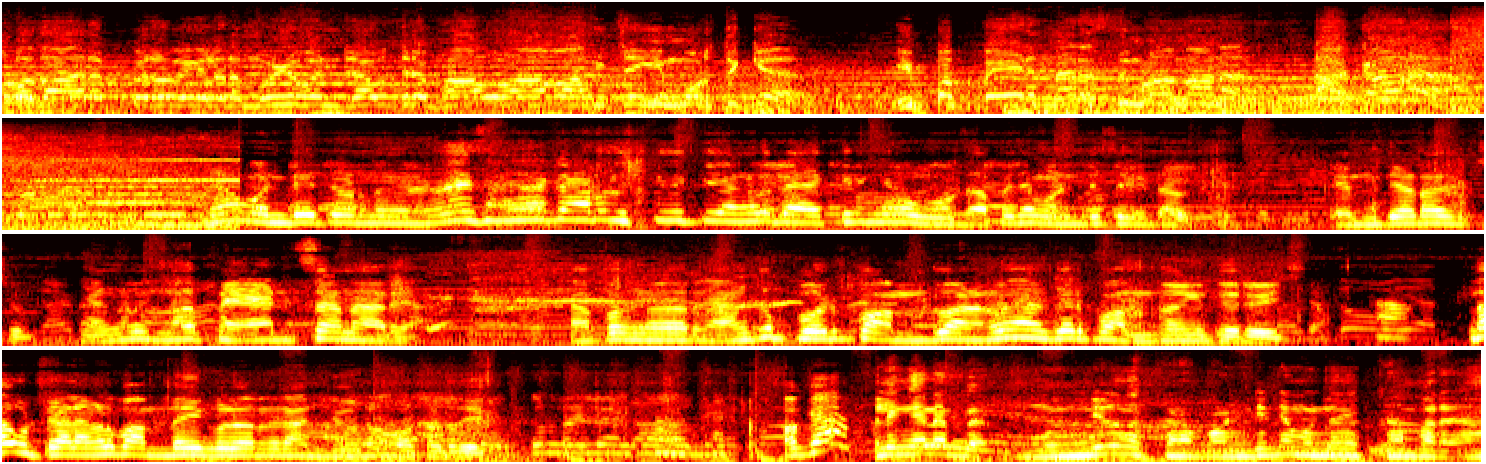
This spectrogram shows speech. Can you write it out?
അവതാരപ്പിറവികളുടെ മുഴുവൻ രൗദ്രഭാവം ആവാഹിച്ച ഈ മൂർത്തിക്ക് ഇപ്പൊ പേര് നരസിംഹം എന്നാണ്. ഞാൻ വണ്ടി ആയിട്ട് ഞങ്ങൾ ബാക്കിൽ ഇങ്ങനെ ഓടും. അപ്പൊ ഞാൻ വണ്ടി സൈഡ് ആക്കും. എന്തിയാടാ ചോദിച്ചു? ഞങ്ങൾ നിങ്ങളെ പാൻസ് ആണ് അറിയാം. അപ്പൊ നിങ്ങൾ പറഞ്ഞു ഞങ്ങൾക്ക് ഇപ്പൊ ഒരു പന്ത് വേണം. ഞങ്ങൾക്ക് ഒരു പന്ത് വാങ്ങി തരുമോ ചോദിച്ചാൽ എന്നാ കുട്ടികളെ ഞങ്ങൾ പന്ത് വാങ്ങി പറഞ്ഞ അഞ്ഞൂറ് ഫോട്ടോ തരും. ഓക്കെ? ഇങ്ങനെ മുന്നിൽ നിൽക്കണം വണ്ടിന്റെ മുന്നിൽ നിൽക്കാൻ പറയാം.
